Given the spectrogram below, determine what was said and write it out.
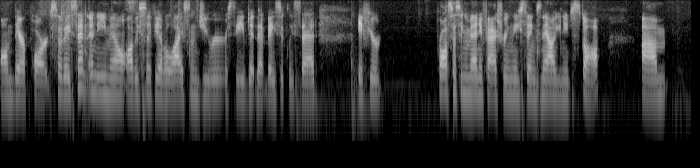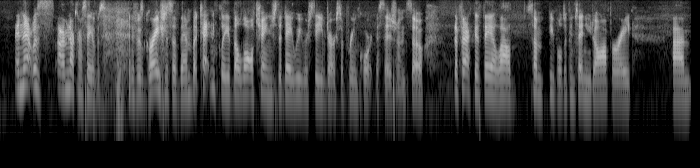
on their part. So they sent an email. Obviously, if you have a license, you received it. That basically said, if you're processing and manufacturing these things now, you need to stop. Um, and that was I'm not going to say it was it was gracious of them, but technically the law changed the day we received our Supreme Court decision. So the fact that they allowed some people to continue to operate um,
